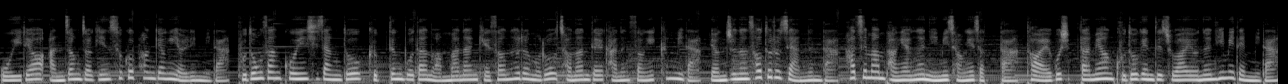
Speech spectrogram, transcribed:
오히려 안정적인 수급 환경이 열립니다. 부동산 코인 시장도 급등보단 완만한 개선 흐름으로 전환될 가능성이 큽니다. 연준은 서두르지 않는다. 하지만 방향은 이미 정해졌다. 더 알고 싶다면 구독 앤드 좋아요는 힘이 됩니다.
